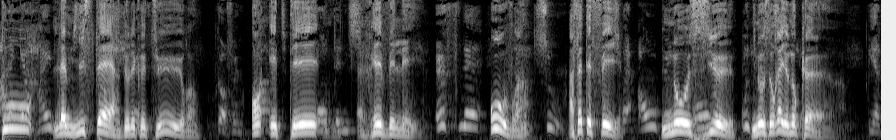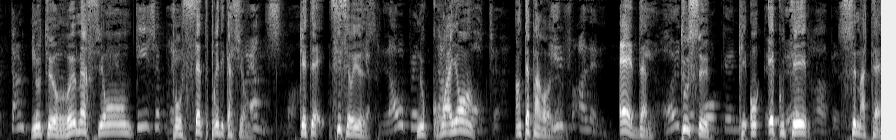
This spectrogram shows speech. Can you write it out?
tous les mystères de l'écriture ont été révélés. Ouvre à cet effet nos yeux, nos oreilles et nos cœurs nous te remercions pour cette prédication qui était si sérieuse. Nous croyons en tes paroles. Aide tous ceux qui ont écouté ce matin.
